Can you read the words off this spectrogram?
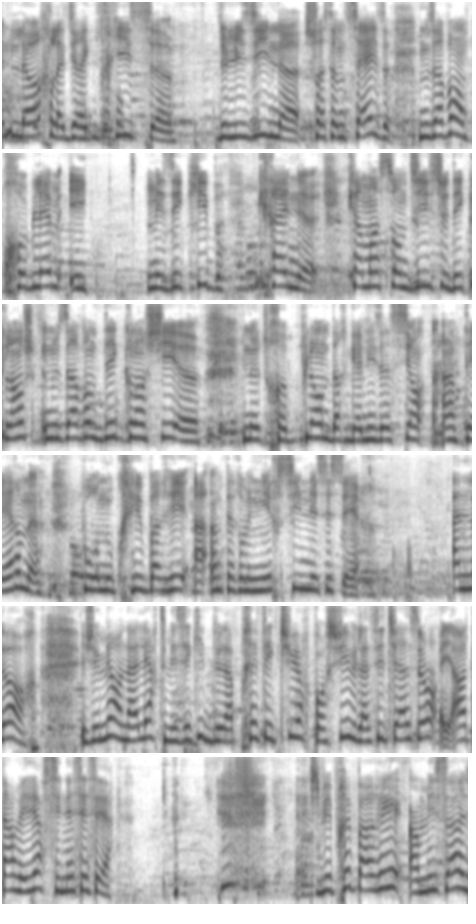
Anne-Laure, la directrice de l'usine 76. Nous avons un problème et mes équipes craignent qu'un incendie se déclenche. Nous avons déclenché euh, notre plan d'organisation interne pour nous préparer à intervenir si nécessaire. Alors, je mets en alerte mes équipes de la préfecture pour suivre la situation et intervenir si nécessaire. Je vais préparer un message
